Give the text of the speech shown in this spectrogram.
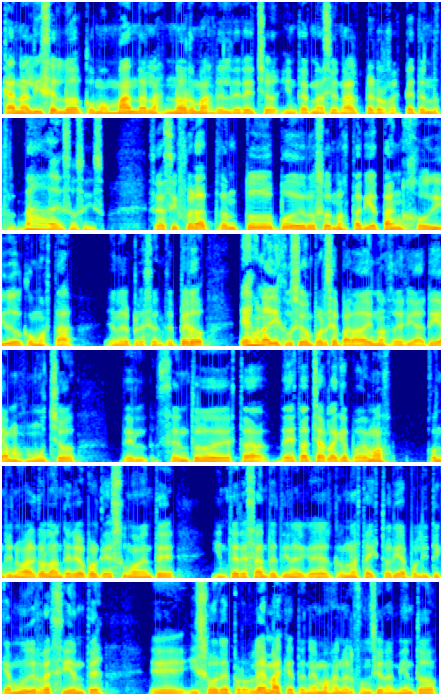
canalícenlo como mandan las normas del derecho internacional, pero respeten nuestro... Nada de eso se hizo. O sea, si fuera tan todopoderoso no estaría tan jodido como está en el presente. Pero es una discusión por separado y nos desviaríamos mucho del centro de esta, de esta charla que podemos continuar con lo anterior porque es sumamente interesante, tiene que ver con nuestra historia política muy reciente eh, y sobre problemas que tenemos en el funcionamiento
